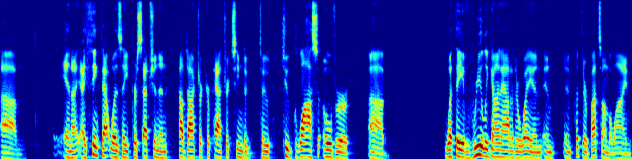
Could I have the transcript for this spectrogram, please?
Um, and I, I, think that was a perception and how Dr. Kirkpatrick seemed to, to, to gloss over uh, what they have really gone out of their way and, and, and put their butts on the line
